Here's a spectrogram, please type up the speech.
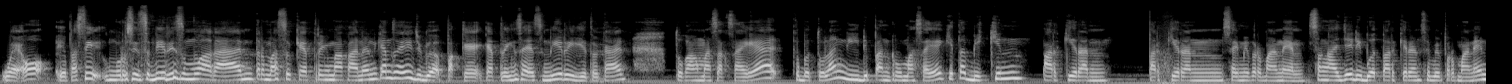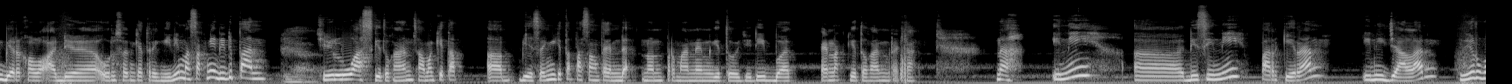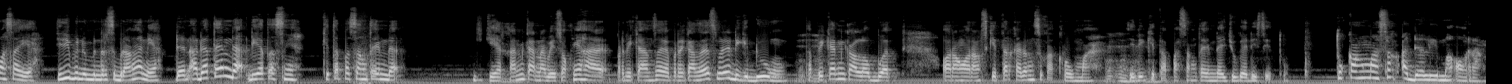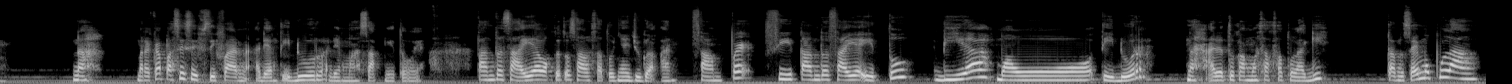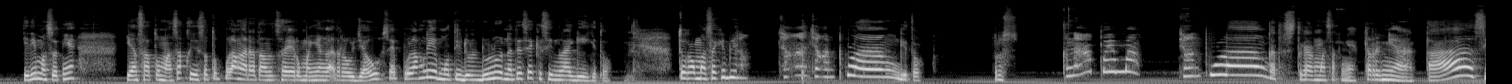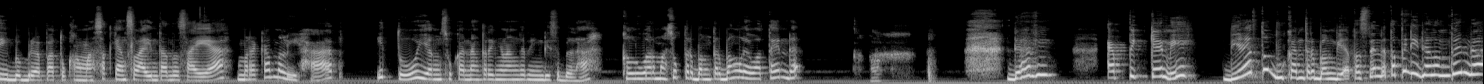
WO ya pasti ngurusin sendiri semua kan. Termasuk catering makanan kan saya juga pakai catering saya sendiri gitu kan. Tukang masak saya kebetulan di depan rumah saya kita bikin parkiran parkiran semi permanen sengaja dibuat parkiran semi permanen biar kalau ada urusan catering ini masaknya di depan. Iya. jadi luas gitu kan. Sama kita uh, biasanya kita pasang tenda non permanen gitu. Jadi buat enak gitu kan mereka. Nah ini uh, di sini parkiran ini jalan ini rumah saya. Jadi bener-bener seberangan ya. Dan ada tenda di atasnya. Kita pasang tenda. Ya kan karena besoknya ha- pernikahan saya. Pernikahan saya sebenarnya di gedung. Mm-mm. tapi kan kalau buat orang-orang sekitar kadang suka ke rumah. Mm-mm. jadi kita pasang tenda juga di situ. Tukang masak ada lima orang. Nah mereka pasti sif-sifan ada yang tidur ada yang masak gitu ya. Tante saya waktu itu salah satunya juga kan. Sampai si tante saya itu dia mau tidur. Nah ada tukang masak satu lagi tante saya mau pulang. Jadi maksudnya yang satu masak yang satu pulang. Karena tante saya rumahnya nggak terlalu jauh saya pulang deh mau tidur dulu nanti saya ke sini lagi gitu. Tukang masaknya bilang jangan jangan pulang gitu. Terus kenapa emang? Jangan pulang kata si tukang masaknya. Ternyata si beberapa tukang masak yang selain tante saya mereka melihat itu yang suka nangkring-nangkring di sebelah keluar masuk terbang-terbang lewat tenda. Dan epicnya nih dia tuh bukan terbang di atas tenda tapi di dalam tenda.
